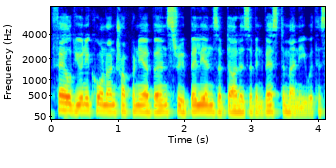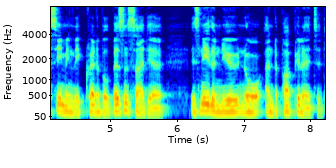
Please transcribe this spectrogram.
failed unicorn entrepreneur burns through billions of dollars of investor money with a seemingly credible business idea, is neither new nor underpopulated.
